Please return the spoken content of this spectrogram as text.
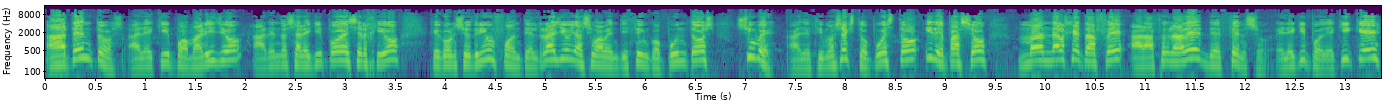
atentos al equipo amarillo, atentos al equipo de Sergio, que con su triunfo ante el Rayo ya suma 25 puntos, sube al decimosexto puesto y de paso manda al Getafe a la zona de descenso. El equipo de Quique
